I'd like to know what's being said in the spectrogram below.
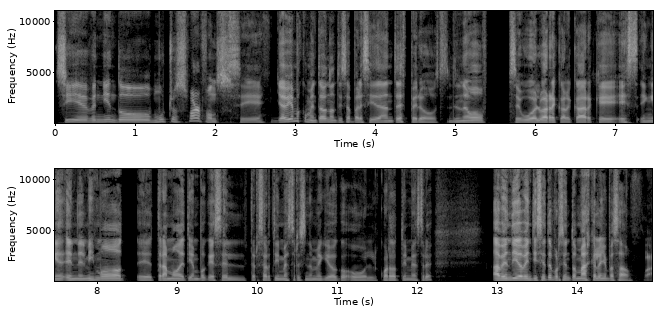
sigue vendiendo muchos smartphones. Sí, ya habíamos comentado una noticia parecida antes, pero de nuevo se vuelve a recalcar que es en el, en el mismo eh, tramo de tiempo que es el tercer trimestre, si no me equivoco, o el cuarto trimestre, ha vendido 27% más que el año pasado. Wow.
